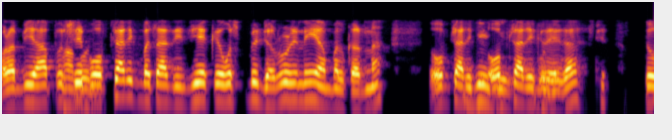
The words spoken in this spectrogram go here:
और अभी आप हाँ, सिर्फ़ औपचारिक बता दीजिए कि उस पर ज़रूरी नहीं है अमल करना। औपचारिक औपचारिक रहेगा तो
